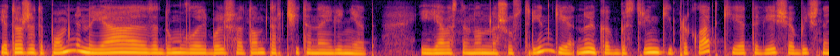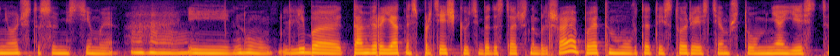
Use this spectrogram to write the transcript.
Я тоже это помню, но я задумывалась больше о том, торчит она или нет. И я в основном ношу стринги, ну и как бы стринги и прокладки — это вещи обычно не очень-то совместимые. И, ну, либо там вероятность протечки у тебя достаточно большая, поэтому вот эта история с тем, что у меня есть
